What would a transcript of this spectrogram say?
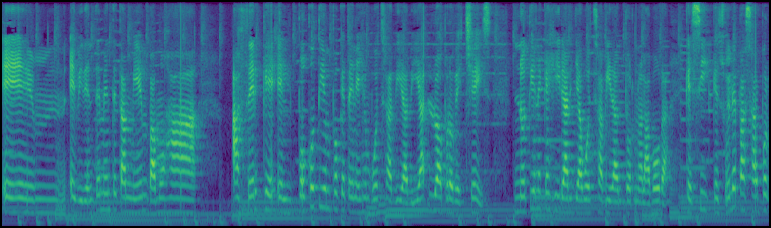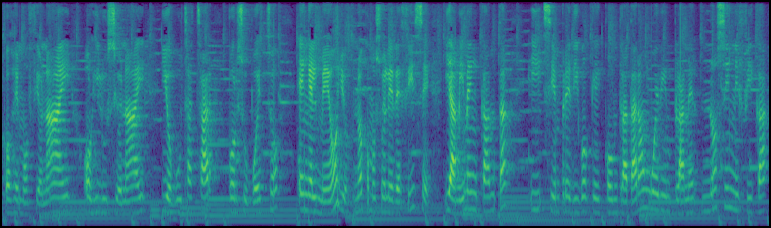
Em, evidentemente también vamos a hacer que el poco tiempo que tenéis en vuestra día a día lo aprovechéis no tiene que girar ya vuestra vida en torno a la boda, que sí, que suele pasar porque os emocionáis, os ilusionáis y os gusta estar, por supuesto, en el meollo, ¿no? Como suele decirse. Y a mí me encanta y siempre digo que contratar a un wedding planner no significa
